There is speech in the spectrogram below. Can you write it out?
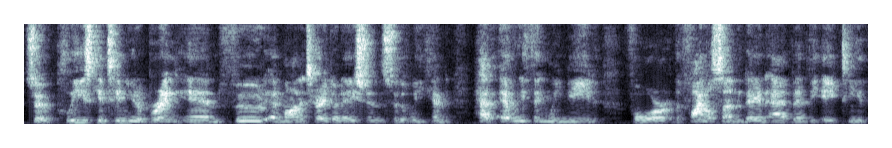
So please continue to bring in food and monetary donations so that we can have everything we need for the final Sunday in Advent, the 18th,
